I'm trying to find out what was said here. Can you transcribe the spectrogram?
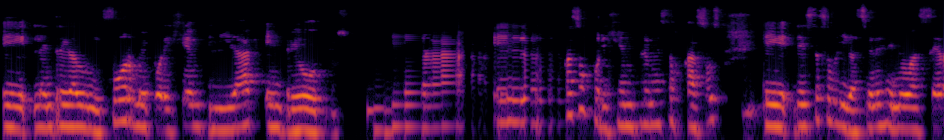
eh, la entrega de uniforme, por ejemplo, entre otros. Ya en los casos, por ejemplo, en estos casos, eh, de estas obligaciones de no hacer,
